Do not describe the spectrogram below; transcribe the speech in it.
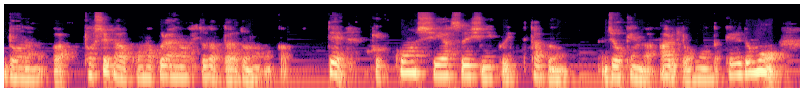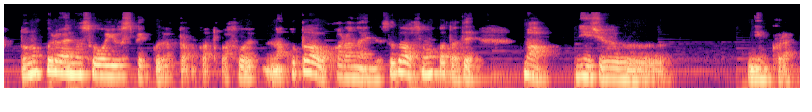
どうなのか、年がこのくらいの人だったらどうなのか。って、結婚しやすいしにくいって多分条件があると思うんだけれども、どのくらいのそういうスペックだったのかとか、そういうなことはわからないんですが、その方で、まあ、20人くらい。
